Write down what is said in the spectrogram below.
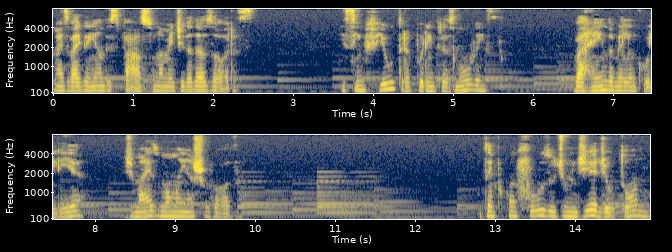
mas vai ganhando espaço na medida das horas e se infiltra por entre as nuvens, varrendo a melancolia de mais uma manhã chuvosa. O tempo confuso de um dia de outono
